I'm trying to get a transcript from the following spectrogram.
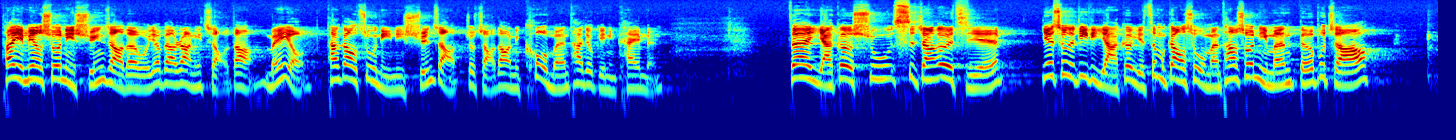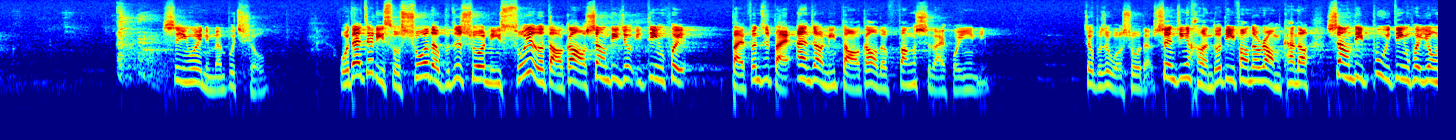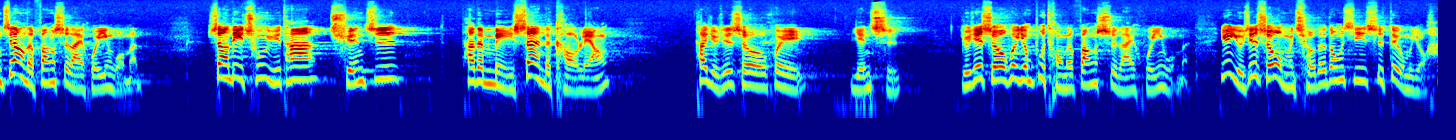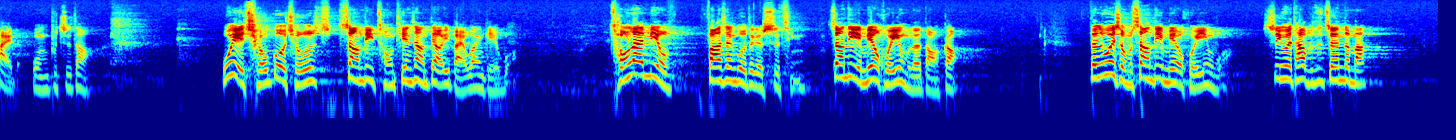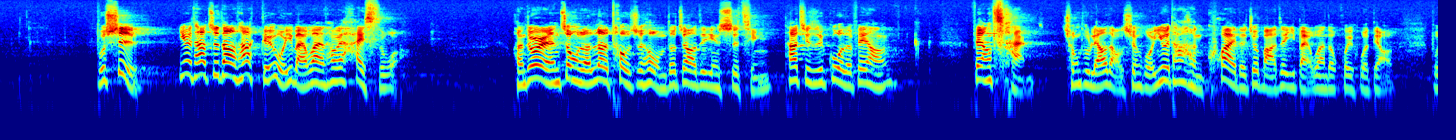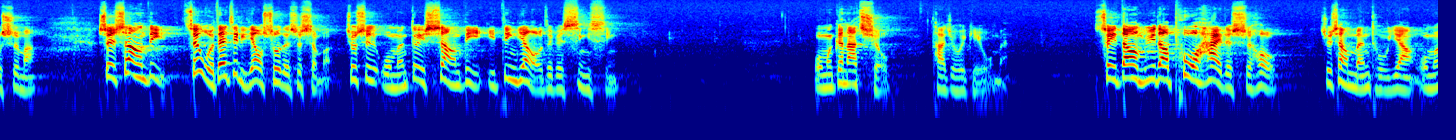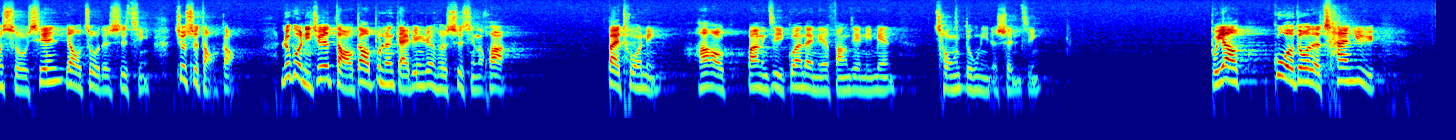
他也没有说你寻找的，我要不要让你找到？没有，他告诉你，你寻找就找到，你叩门他就给你开门。在雅各书四章二节，耶稣的弟弟雅各也这么告诉我们，他说：你们得不着。是因为你们不求。我在这里所说的，不是说你所有的祷告，上帝就一定会百分之百按照你祷告的方式来回应你。这不是我说的。圣经很多地方都让我们看到，上帝不一定会用这样的方式来回应我们。上帝出于他全知、他的美善的考量，他有些时候会延迟，有些时候会用不同的方式来回应我们。因为有些时候我们求的东西是对我们有害的，我们不知道。我也求过，求上帝从天上掉一百万给我，从来没有发生过这个事情。上帝也没有回应我的祷告。但是为什么上帝没有回应我？是因为他不是真的吗？不是，因为他知道他给我一百万，他会害死我。很多人中了乐透之后，我们都知道这件事情，他其实过得非常非常惨、穷途潦倒的生活，因为他很快的就把这一百万都挥霍掉了，不是吗？所以，上帝，所以我在这里要说的是什么？就是我们对上帝一定要有这个信心。我们跟他求，他就会给我们。所以，当我们遇到迫害的时候，就像门徒一样，我们首先要做的事情就是祷告。如果你觉得祷告不能改变任何事情的话，拜托你好好把你自己关在你的房间里面，重读你的圣经，不要过多的参与。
